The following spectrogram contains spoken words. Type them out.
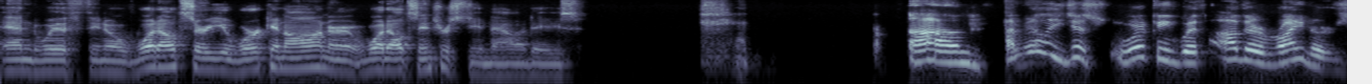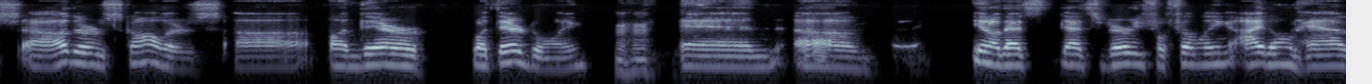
end with you know what else are you working on, or what else interests you nowadays? Um, I'm really just working with other writers, uh, other scholars uh, on their what they're doing, mm-hmm. and um, you know that's that's very fulfilling. I don't have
